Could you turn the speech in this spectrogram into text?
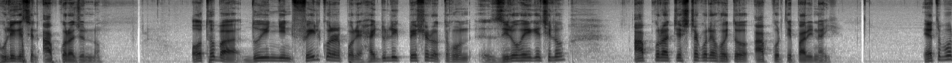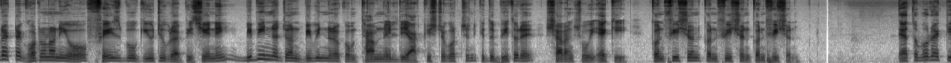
ভুলে গেছেন আপ করার জন্য। অথবা দুই ইঞ্জিন ফেল করার পরে হাইড্রোলিক প্রেশারও তখন জিরো হয়ে গেছিল। আপ করার চেষ্টা করে হয়তো আপ করতে পারি নাই। এত বড় একটা ঘটনা নিয়েও ফেসবুক ইউটিউবরা পিছিয়ে নেই। বিভিন্ন জন বিভিন্ন রকম থামনেল দিয়ে আকৃষ্ট করছেন, কিন্তু ভিতরে সারাংশ ওই একই। কনফিউশন কনফিউশন কনফিউশন এত বড় একটি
